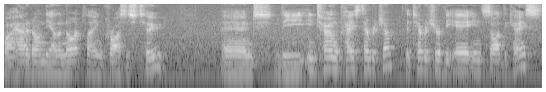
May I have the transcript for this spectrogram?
I had it on the other night playing Crysis 2 and the internal case temperature the temperature of the air inside the case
